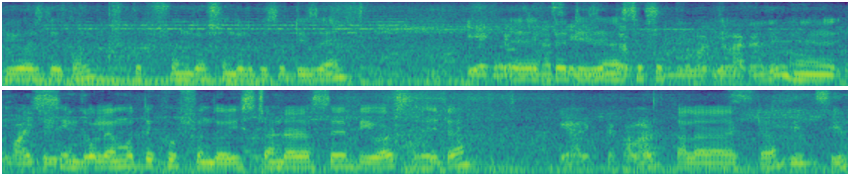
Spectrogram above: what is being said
ভিউয়ার্স দেখুন খুব সুন্দর সুন্দর কিছু ডিজাইন একটা ডিজাইন আছে খুব- লাগালে। হ্যাঁ সিম্পলের মধ্যে খুব সুন্দর। স্ট্যান্ডার্ড আছে ভিওয়ার্স এটা। আরেকটা কালার কালার আর একটা ডিজাইন সেম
